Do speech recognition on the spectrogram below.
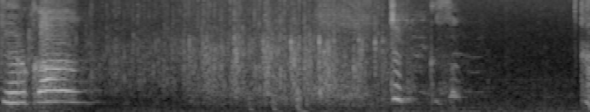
Türkan. Canım kızım.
